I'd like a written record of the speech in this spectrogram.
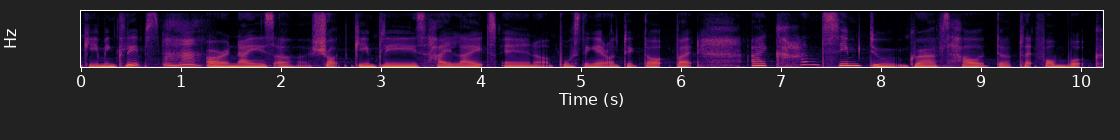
gaming clips Mm-hmm. or nice uh short gameplays, highlights, and uh, posting it on TikTok. But I can't seem to grasp how the platform work.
